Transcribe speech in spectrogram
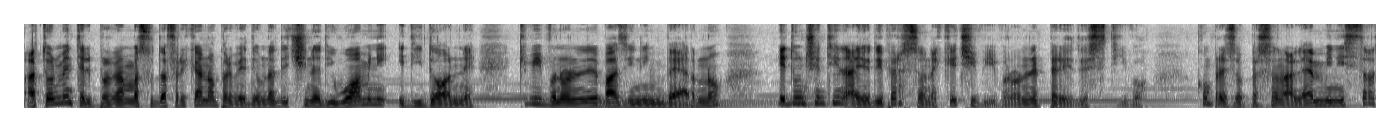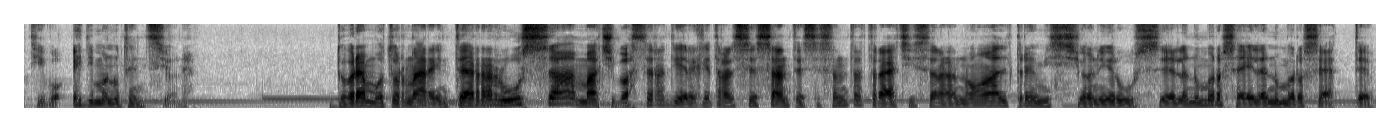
Attualmente il programma sudafricano prevede una decina di uomini e di donne che vivono nelle basi in inverno ed un centinaio di persone che ci vivono nel periodo estivo compreso personale amministrativo e di manutenzione. Dovremmo tornare in terra russa, ma ci basterà dire che tra il 60 e il 63 ci saranno altre missioni russe, la numero 6 e la numero 7,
